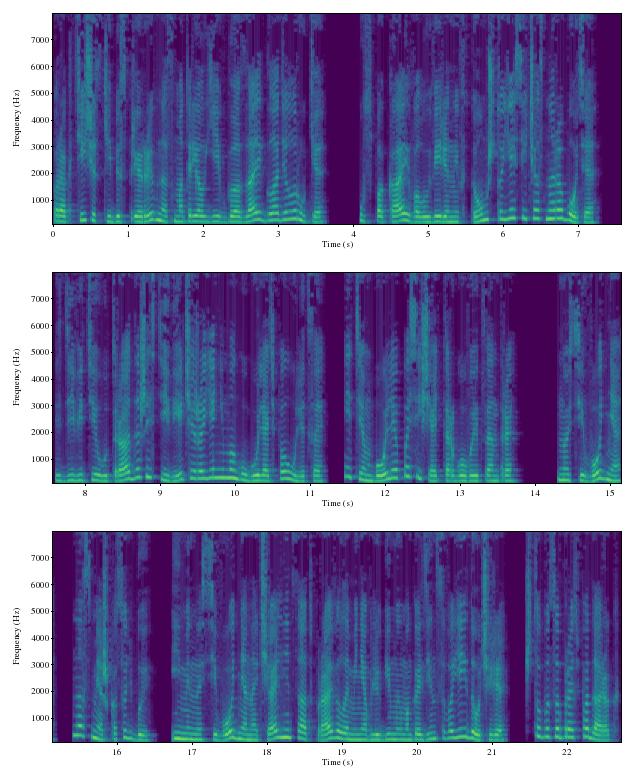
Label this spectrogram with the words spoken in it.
Практически беспрерывно смотрел ей в глаза и гладил руки. Успокаивал, уверенный в том, что я сейчас на работе. С девяти утра до шести вечера я не могу гулять по улице и тем более посещать торговые центры. Но сегодня насмешка судьбы. Именно сегодня начальница отправила меня в любимый магазин своей дочери, чтобы забрать подарок.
